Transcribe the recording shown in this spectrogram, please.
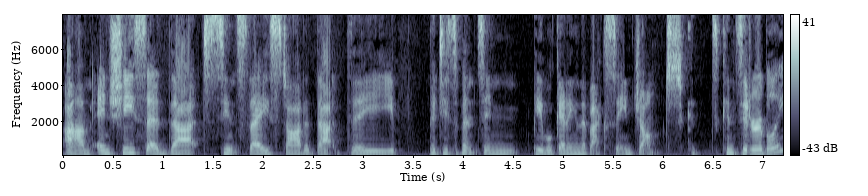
Um, and she said that since they started that, the participants in people getting the vaccine jumped con- considerably.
